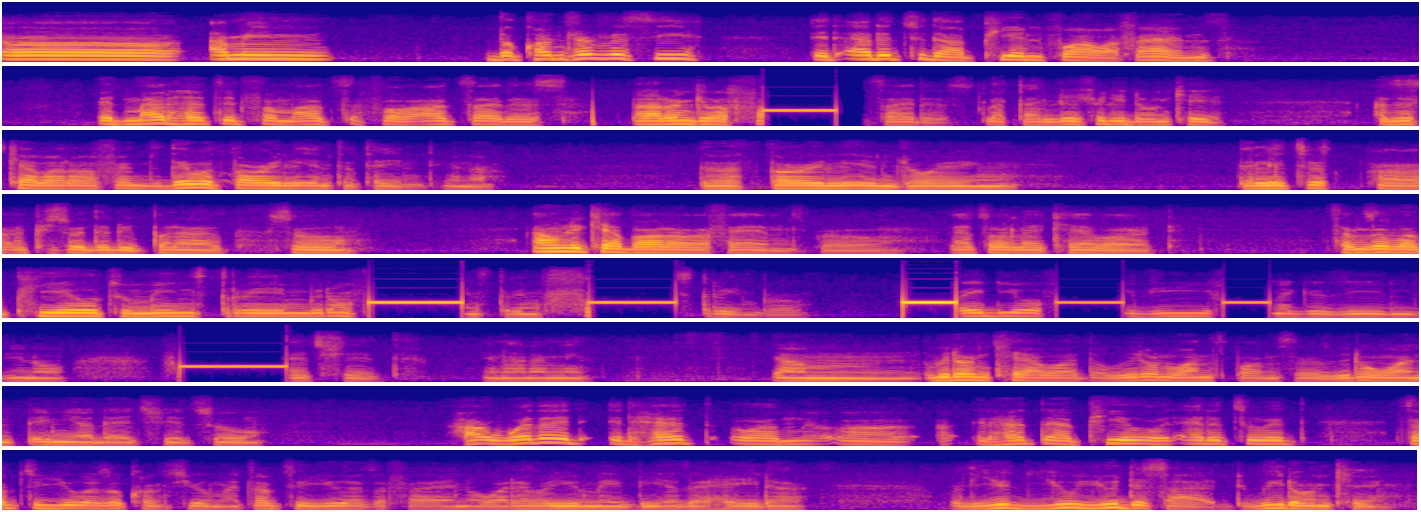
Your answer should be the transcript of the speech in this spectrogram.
Uh, I mean, the controversy it added to the appeal for our fans. It might hurt it from outs for outsiders, but I don't give a f outsiders. Like I literally don't care. I just care about our fans. They were thoroughly entertained, you know. They were thoroughly enjoying the latest uh, episode that we put out. So I only care about our fans, bro. That's all I care about. Terms of appeal to mainstream, we don't mainstream, f- stream, bro. Radio, f- TV, f- magazines, you know, that shit. You know what I mean? Um, we don't care about. We don't want sponsors. We don't want any of that shit. So, how whether it, it hurt or um, uh, it hurt the appeal or it added to it, it's up to you as a consumer. It's up to you as a fan or whatever you may be as a hater. But you you you decide. We don't care.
